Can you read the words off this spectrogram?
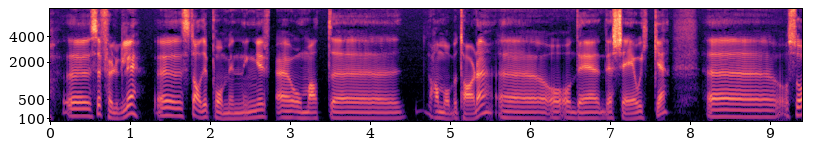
eh, selvfølgelig eh, stadig påminninger eh, om at eh, han må betale, og det, det, skjer jo ikke. Og så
